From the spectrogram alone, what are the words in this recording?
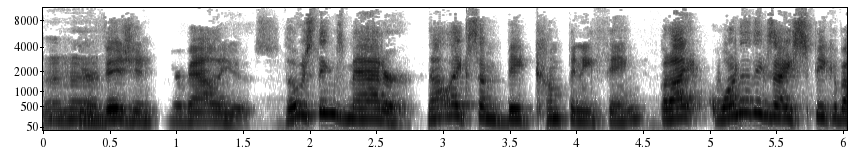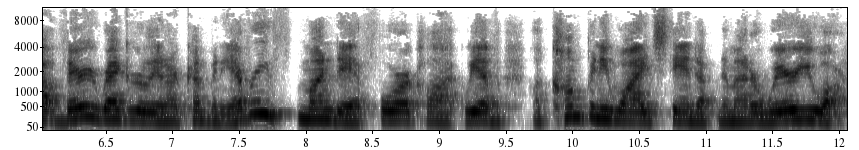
mm-hmm. your vision, your values. Those things matter, not like some big company thing. But I, one of the things I speak about very regularly in our company, every Monday at four o'clock, we have a company wide stand up no matter where you are.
